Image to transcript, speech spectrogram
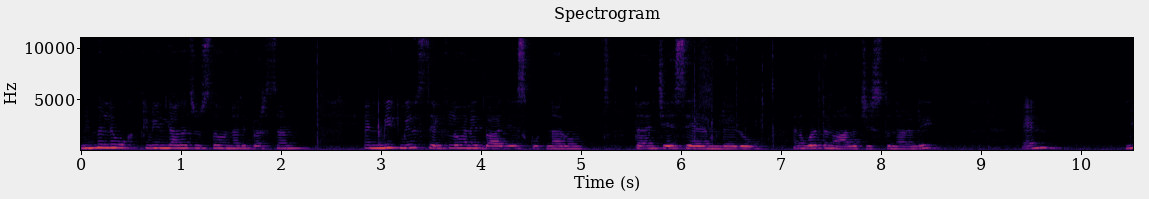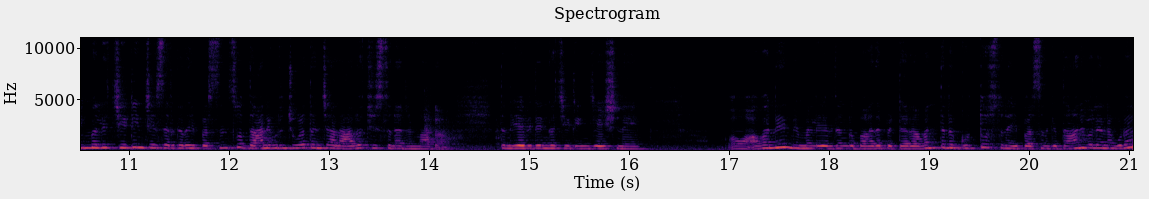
మిమ్మల్ని ఒక క్వీన్ లాగా చూస్తూ ఉన్నారు ఈ పర్సన్. అండ్ మీకు మీరు సెల్ఫ్ లవ్ అనేది బాగా చేసుకుంటున్నారు. తనని చేసేయడం లేదు అని కూడా తను ఆలోచిస్తున్నారండి. అండ్ మిమ్మల్ని చీటింగ్ చేశారు కదా ఈ పర్సన్. సో దాని గురించి కూడా తను చాలా ఆలోచిస్తున్నారనమాట తను ఏ విధంగా చీటింగ్ చేసినాయి. అవన్నీ మిమ్మల్ని ఏ విధంగా బాధ పెట్టారు? అవన్నీ తనకు గుర్తొస్తున్నాయి ఈ పర్సన్కి. దానివల్ల కూడా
